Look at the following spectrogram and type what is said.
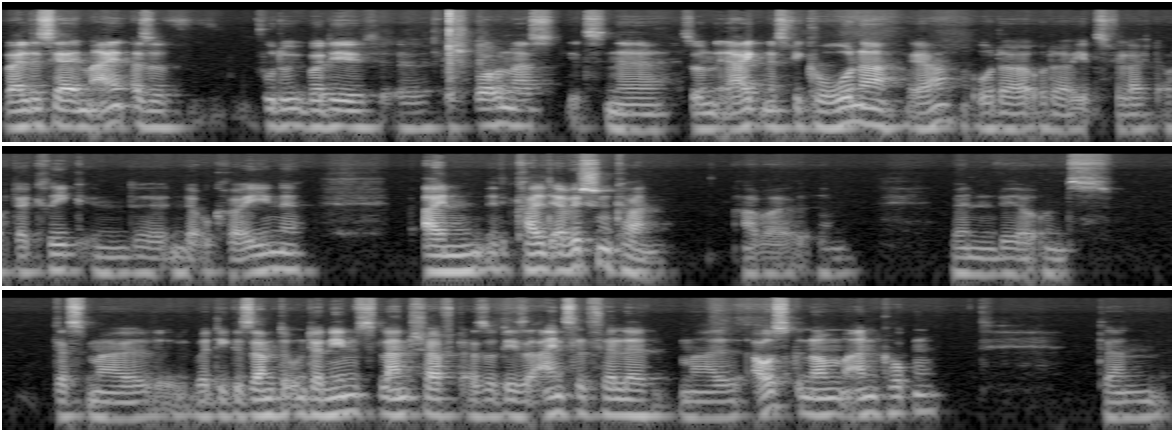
weil das ja im Ein, also wo du über die äh, gesprochen hast, jetzt eine, so ein Ereignis wie Corona, ja, oder, oder jetzt vielleicht auch der Krieg in der, in der Ukraine, einen kalt erwischen kann. Aber ähm, wenn wir uns das mal über die gesamte Unternehmenslandschaft, also diese Einzelfälle mal ausgenommen angucken, dann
